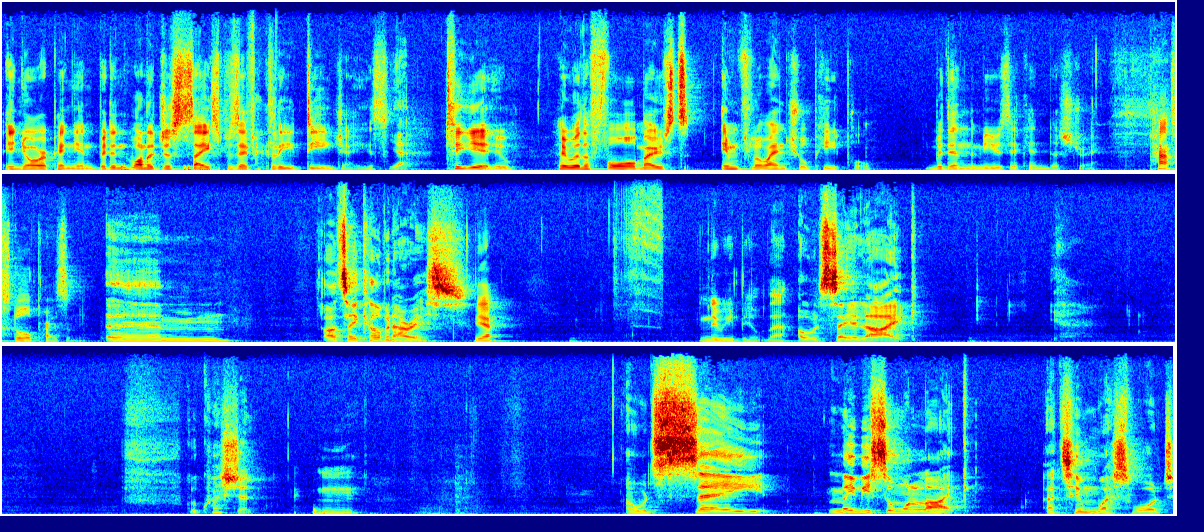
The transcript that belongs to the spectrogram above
in your opinion, we didn't want to just say specifically DJs. Yeah. To you, who are the four most influential people within the music industry, past or present? Um, I'd say Calvin Harris. Yeah. Knew he'd be up there. I would say like. Good question. Mm. I would say maybe someone like a Tim Westwood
